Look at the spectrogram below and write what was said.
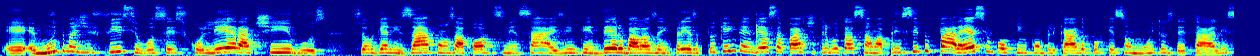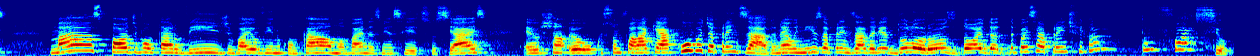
É, é, muito mais difícil você escolher ativos, se organizar com os aportes mensais, entender o balanço da empresa, do que entender essa parte de tributação. A princípio parece um pouquinho complicada porque são muitos detalhes, mas pode voltar o vídeo, vai ouvindo com calma, vai nas minhas redes sociais. Eu, chamo, eu costumo falar que é a curva de aprendizado, né? O início do aprendizado ali é doloroso, doido, depois você aprende fica tão fácil.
